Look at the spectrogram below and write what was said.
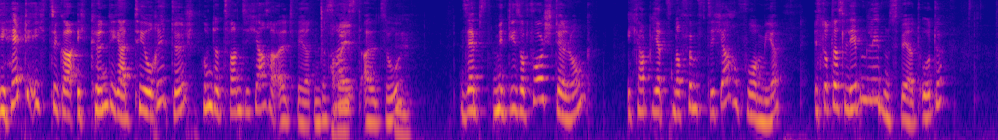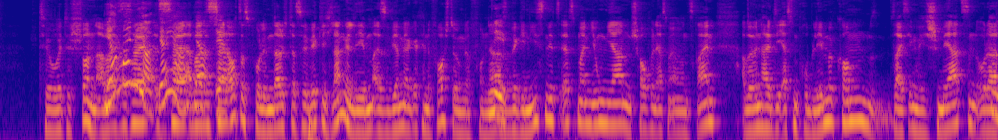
Die hätte ich sogar, ich könnte ja theoretisch 120 Jahre alt werden. Das Aber- heißt also, selbst mit dieser Vorstellung, ich habe jetzt noch 50 Jahre vor mir, ist doch das Leben lebenswert, oder? Theoretisch schon, aber, Ja, ist halt, ist ja, halt, das ist halt auch das Problem. Dadurch, dass wir wirklich lange leben, also wir haben ja gar keine Vorstellung davon. Ne? Nee. Also wir genießen jetzt erstmal in jungen Jahren und schaufeln erstmal in uns rein. Aber wenn halt die ersten Probleme kommen, sei es irgendwelche Schmerzen oder.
